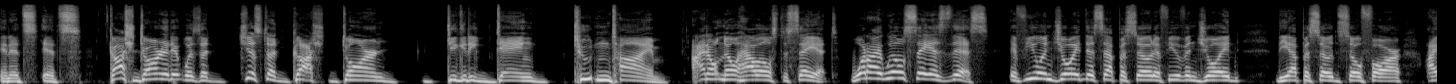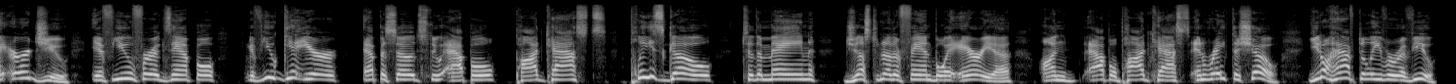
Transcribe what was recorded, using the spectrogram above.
And it's it's gosh darn it it was a just a gosh darn diggity dang tootin' time. I don't know how else to say it. What i will say is this if you enjoyed this episode if you've enjoyed the episode so far i urge you if you for example if you get your episodes through apple podcasts please go to the main just Another Fanboy area on Apple Podcasts and rate the show. You don't have to leave a review.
